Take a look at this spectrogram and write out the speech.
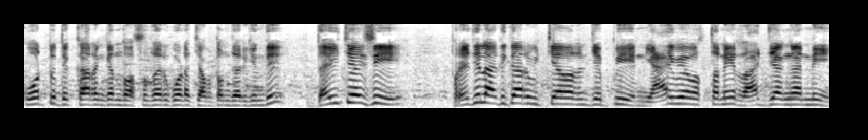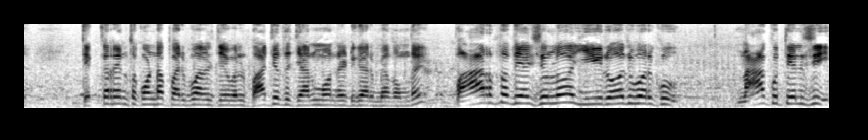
కోర్టు ధిక్కారం కింద వస్తుందని కూడా చెప్పడం జరిగింది. దయచేసి ప్రజల అధికారం ఇచ్చారని చెప్పి న్యాయ వ్యవస్థని రాజ్యాంగాన్ని ధిక్కరించకుండా పరిపాలన చేయవలసిన బాధ్యత జగన్మోహన్ రెడ్డి గారి మీద ఉంది. భారతదేశంలో ఈ రోజు వరకు నాకు తెలిసి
